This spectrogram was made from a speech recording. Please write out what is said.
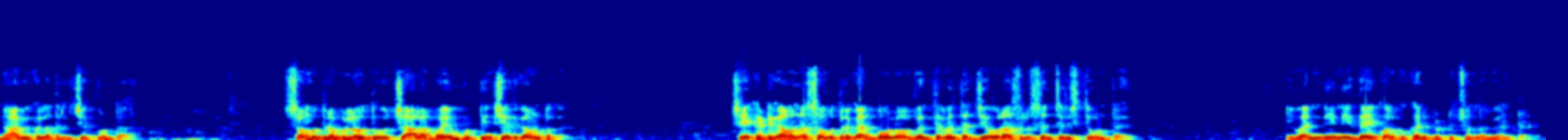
నావికులు అతనికి చెప్పి ఉంటారు. సముద్రపు లోతు చాలా భయం పుట్టించేదిగా ఉంటుంది. చీకటిగా ఉన్న సముద్ర గర్భంలో వింత వింత జీవరాశులు సంచరిస్తూ ఉంటాయి. ఇవన్నీ నీ దయ కొరకు కనిపెట్టుచున్నవి అంటాడు.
